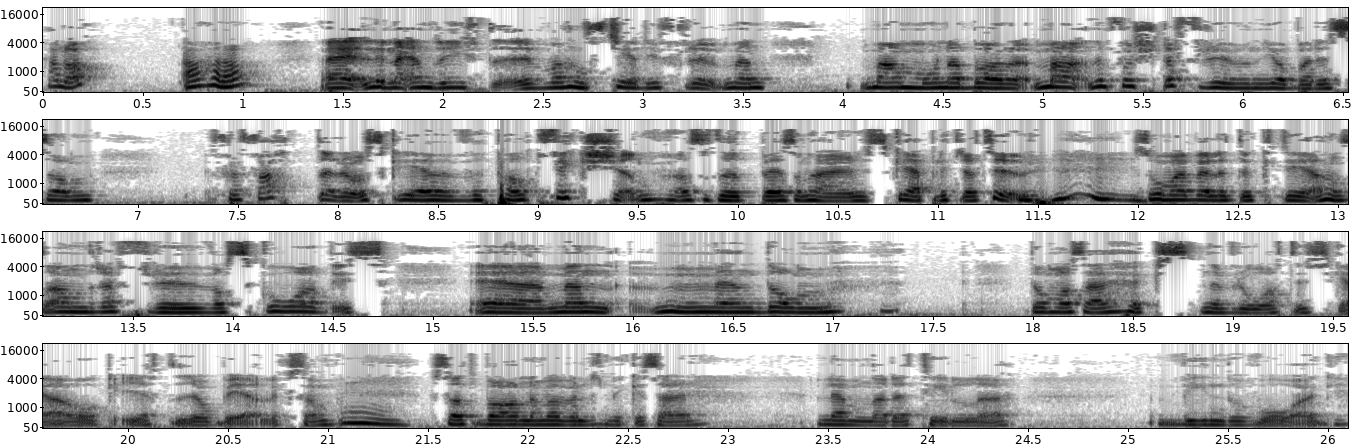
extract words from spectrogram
hallå? Jaha då? Nej, Lena Endre gift, var hans tredje fru, men mammorna bara, ma, den första frun jobbade som författare och skrev Pulp Fiction, alltså typ eh, sån här skräplitteratur. Så hon var väldigt duktig. Hans andra fru var skådis. Eh, men, men de, de var så här högst neurotiska och jättejobbiga liksom. Så att barnen var väldigt mycket så här lämnade till eh, vind och våg.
